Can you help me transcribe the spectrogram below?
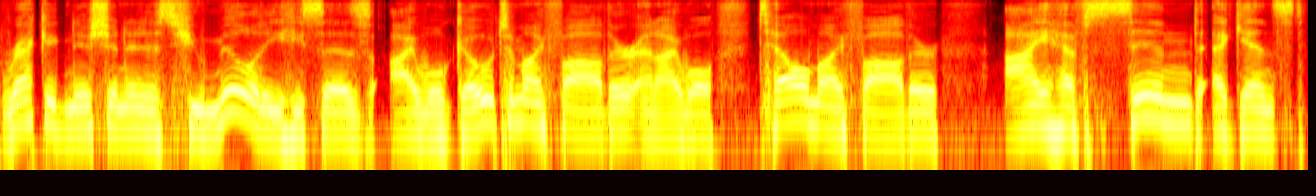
recognition and his humility, he says, I will go to my father and I will tell my father, I have sinned against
